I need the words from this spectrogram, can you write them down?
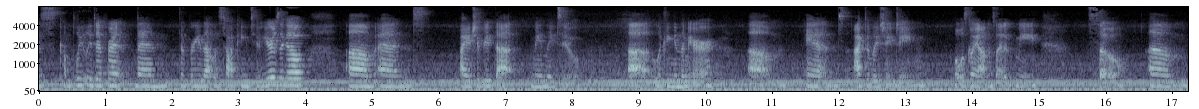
is completely different than the Bri that was talking two years ago. Um, and I attribute that mainly to uh, looking in the mirror um, and actively changing what was going on inside of me. So, um,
